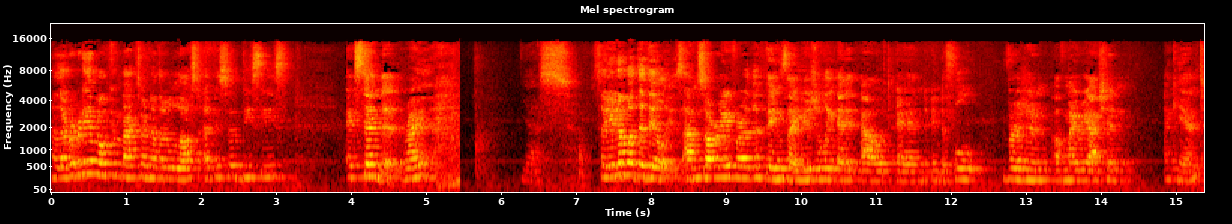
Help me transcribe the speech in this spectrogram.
Hello everybody and welcome back to another Lost episode. This is extended, right? Yes. So you know what the deal is. I'm sorry for the things I usually edit out and in the full version of my reaction, I can't.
